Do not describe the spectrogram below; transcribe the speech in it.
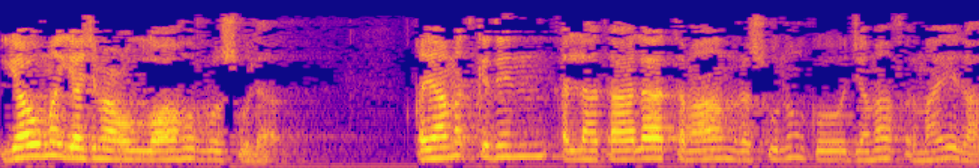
یوم یجمع اللہ الرسول. قیامت کے دن اللہ تعالی تمام رسولوں کو جمع فرمائے گا.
